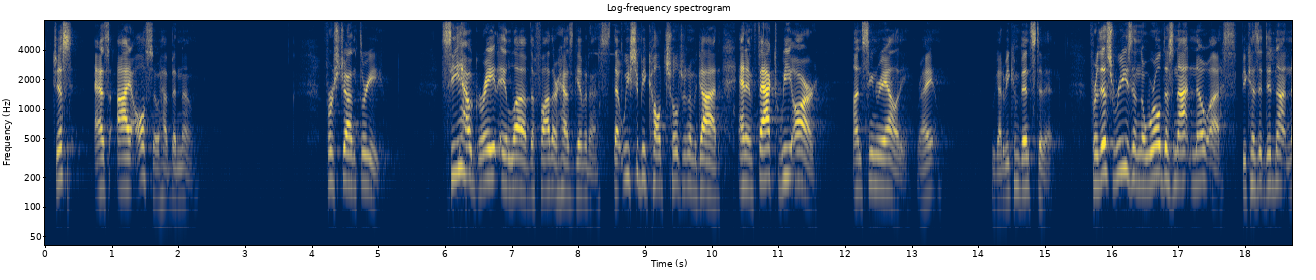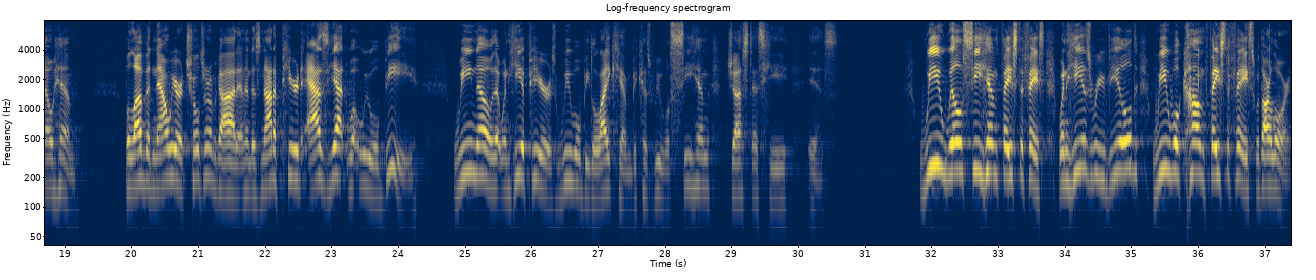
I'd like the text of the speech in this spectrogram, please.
just as I also have been known. 1 John 3 See how great a love the Father has given us, that we should be called children of God. And in fact, we are. Unseen reality, right? We got to be convinced of it. For this reason, the world does not know us, because it did not know him. Beloved, now we are children of God, and it has not appeared as yet what we will be. We know that when he appears, we will be like him, because we will see him just as he is we will see him face to face. When he is revealed, we will come face to face with our Lord.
